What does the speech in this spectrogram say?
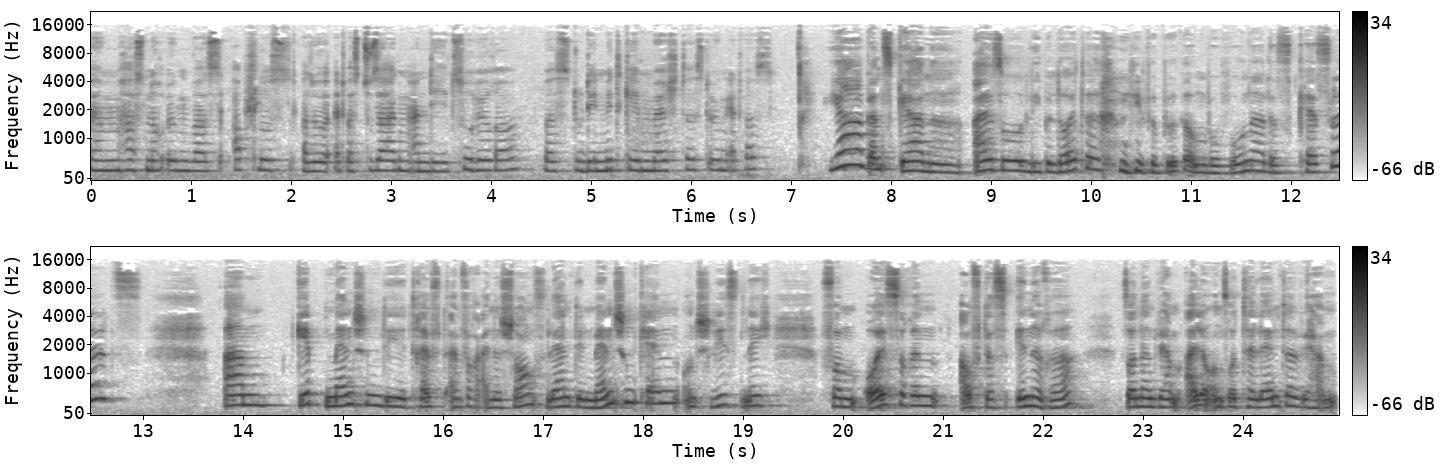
Ähm, hast du noch irgendwas Abschluss, also etwas zu sagen an die Zuhörer, was du denen mitgeben möchtest, irgendetwas? Ja, ganz gerne. Also, liebe Leute, liebe Bürger und Bewohner des Kessels, ähm, gebt Menschen, die ihr trefft, einfach eine Chance, lernt den Menschen kennen und schließt nicht vom Äußeren auf das Innere, sondern wir haben alle unsere Talente, wir haben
